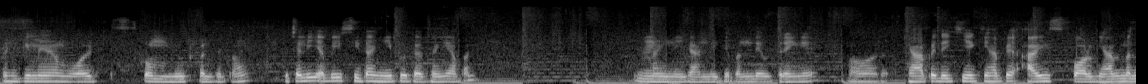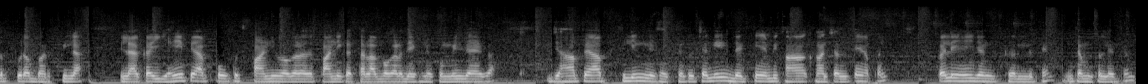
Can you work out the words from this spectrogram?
क्योंकि मैं वॉइड को म्यूट कर देता हूँ। तो चलिए अभी सीधा यहीं पे उतर देंगे अपन। नहीं नहीं जान देखिए बंदे उतरेंगे। और यहाँ पे देखिए कि यहाँ पे आइस फॉर्ग यहाँ पे मतलब पूरा बर्फीला इलाका यहीं पे आपको कुछ पानी वगैरह, पानी का तालाब वगैरह देखने को मिल जाएगा, जहाँ पे आप फीलिंग ले सकते हैं। तो चलिए देखते हैं अभी कहाँ कहाँ चलते हैं अपन। पहले यहीं जंग कर लेते हैं जम कर लेते हैं।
